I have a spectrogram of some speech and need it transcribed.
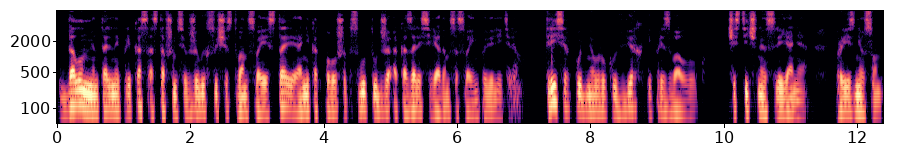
Дал он ментальный приказ оставшимся в живых существам своей стаи и они как по волшебству тут же оказались рядом со своим повелителем. Трисер поднял руку вверх и призвал лук. Частичное слияние, произнес он,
